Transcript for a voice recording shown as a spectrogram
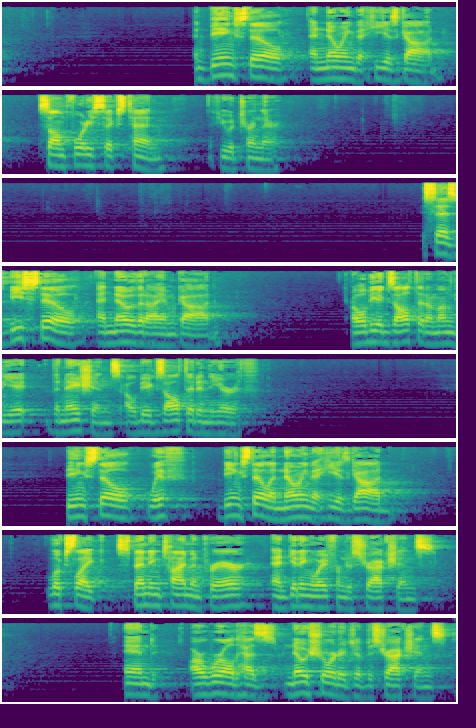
and being still and knowing that he is God. Psalm 46:10, if you would turn there. It says, "Be still and know that I am God." I will be exalted among the, the nations. I will be exalted in the earth. Being still with being still and knowing that he is God looks like spending time in prayer and getting away from distractions. And our world has no shortage of distractions.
